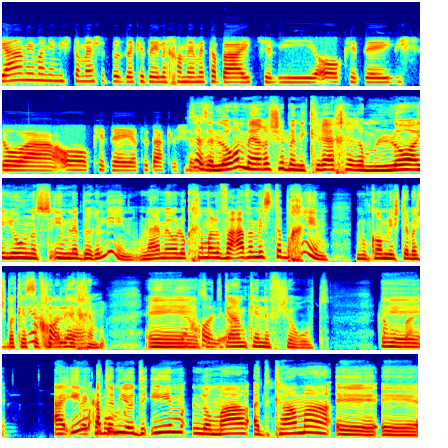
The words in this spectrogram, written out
גם אם אני משתמשת בזה כדי לחמם את הבית שלי, או כדי לנסוע, או כדי, את יודעת, לשלם. זה, זה לא אומר שבמקרה אחר הם לא היו נוסעים לברלין. אולי הם היו לוקחים הלוואה ומסתבכים, במקום להשתמש בכסף של יכול להיות. הלחם. אה, זאת. גם כן אפשרות. כמובן. אה, האם וכמובן- אתם יודעים לומר עד כמה אה, אה,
